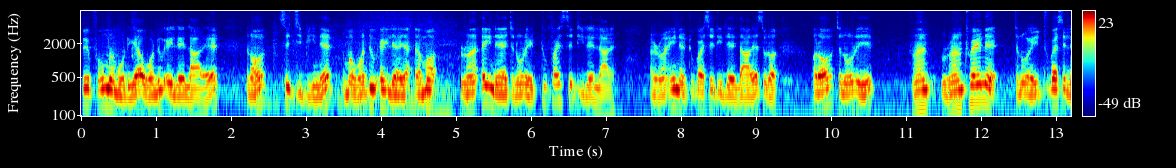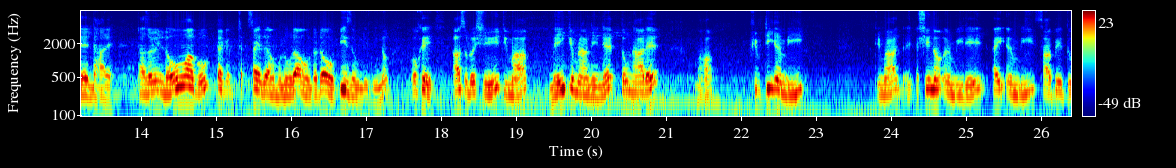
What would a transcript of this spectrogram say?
သူ့ဖုန်း memory က128လဲလာတယ်ကျွန်တော် 6GB နဲ့ဒီမှာ128လဲရအဲ့မှာ RAM 8နဲ့ကျွန်တော်တို့256လဲလာတယ် RAM 8နဲ့256လဲလာတယ်ဆိုတော့အဲ့တော့ကျွန်တော်တို့ run run 12နဲ့ကျွန်တော်256လဲလာတယ်ဒါဆိုရင်လုံးဝကိုကတ်စိုက်ကြအောင်မလိုတော့အောင်တော်တော်ပြည့်စုံနေပြီနော် okay အဲဆိုလို့ရှိရင်ဒီမှာ main camera အနေနဲ့တုံးထားတဲ့ဟော 50MB ဒီမှာအရှင်းနောက် MB တွေ 8MB စာပေသူ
